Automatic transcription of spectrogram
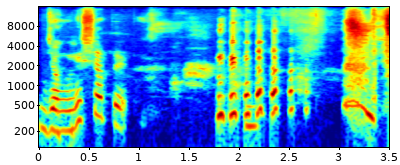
জঙ্গলির সাথে। চ।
